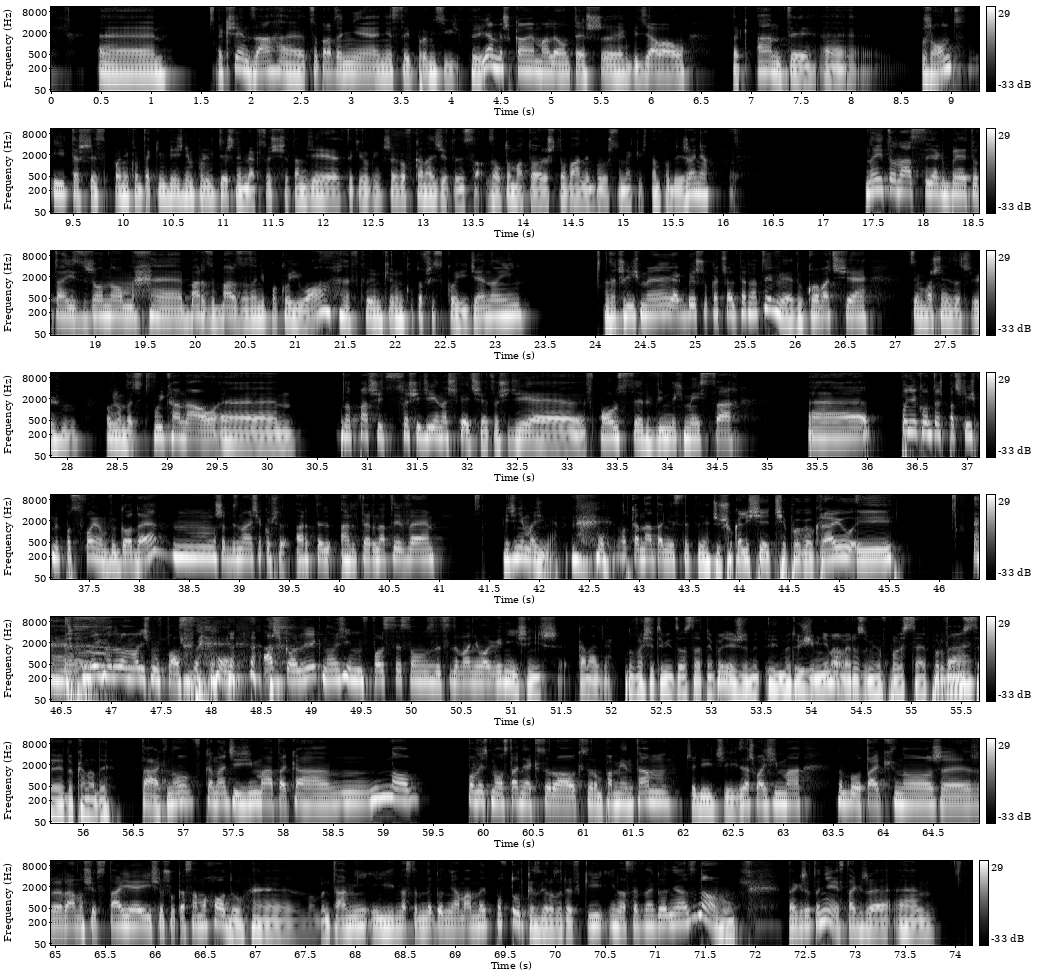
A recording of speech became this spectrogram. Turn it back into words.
e, księdza, e, co prawda nie, nie z tej prowincji, w której ja mieszkałem, ale on też e, jakby działał tak anty e, rząd i też jest poniekąd takim więźniem politycznym. Jak coś się tam dzieje takiego większego w Kanadzie, to jest z automatu aresztowany, bo już są jakieś tam podejrzenia. No i to nas jakby tutaj z żoną bardzo, bardzo zaniepokoiło, w którym kierunku to wszystko idzie. No i zaczęliśmy jakby szukać alternatywy, edukować się. Z tym właśnie zaczęliśmy oglądać twój kanał, no patrzeć co się dzieje na świecie, co się dzieje w Polsce, w innych miejscach. E, poniekąd też patrzyliśmy pod swoją wygodę, mm, żeby znaleźć jakąś alternatywę, gdzie nie ma zimy. No Kanada niestety. Czy szukaliście ciepłego kraju i E, no i wędrowaliśmy w Polsce. Aczkolwiek no, zimy w Polsce są zdecydowanie łagodniejsze niż w Kanadzie. No właśnie ty mi to ostatnio powiedziałeś, że my, my tu zim nie mamy, rozumiem, w Polsce w porównaniu tak. do Kanady. Tak, no w Kanadzie zima taka, no powiedzmy ostatnia, którą, którą pamiętam, czyli, czyli zeszła zima, no było tak, no, że, że rano się wstaje i się szuka samochodu e, momentami i następnego dnia mamy powtórkę z rozrywki i następnego dnia znowu. Także to nie jest tak, że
